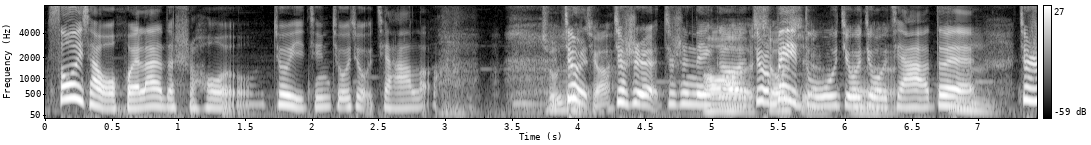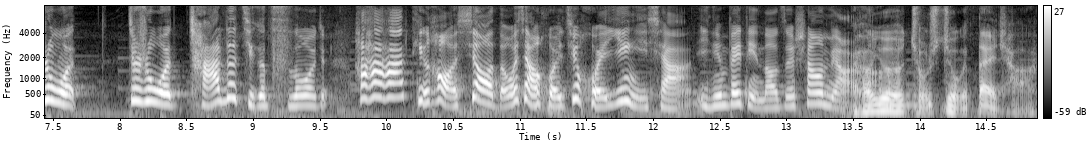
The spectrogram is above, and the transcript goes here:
搜一下，我回来的时候就已经九九加了，就是九九加？就是就是那个、哦就是未读九九加，对，嗯就是我，就是我查了几个词，我就哈哈哈，挺好笑的。我想回去回应一下，已经被顶到最上面了，然后又有九十九个代查，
